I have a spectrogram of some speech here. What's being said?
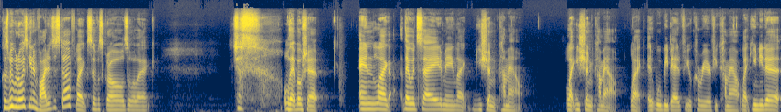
because we would always get invited to stuff like Silver Scrolls or like just all that bullshit. And like they would say to me, like, you shouldn't come out. Like you shouldn't come out. Like it will be bad for your career if you come out. Like you need to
